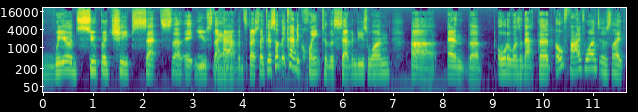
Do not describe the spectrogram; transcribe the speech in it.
weird super cheap sets that it used to Yeah. have and especially like there's something kind of quaint to the 70s one uh and the older ones of that the 05 ones it was like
